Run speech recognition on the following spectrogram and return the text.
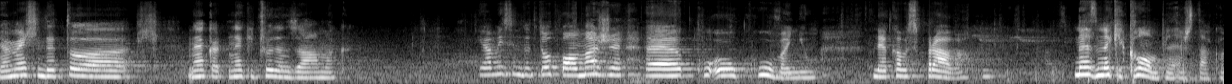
Ja mislim da je to neka, neki čudan zamak. Ja mislim da to pomaže e, ku, u kuvanju, neka sprava. Ne znam, neki klomp, nešto tako.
